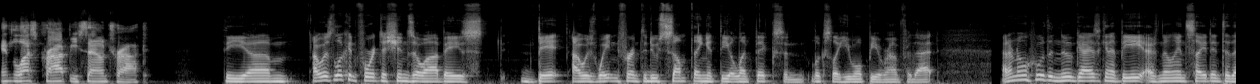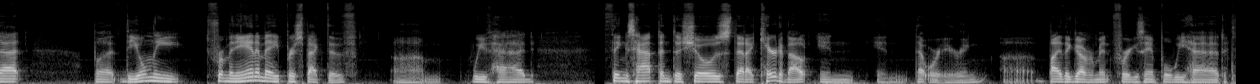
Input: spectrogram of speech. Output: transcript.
and less crappy soundtrack. The um i was looking forward to shinzo abe's bit i was waiting for him to do something at the olympics and looks like he won't be around for that i don't know who the new guy is going to be i have no insight into that but the only from an anime perspective um, we've had things happen to shows that I cared about in in that were airing uh, by the government. For example, we had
